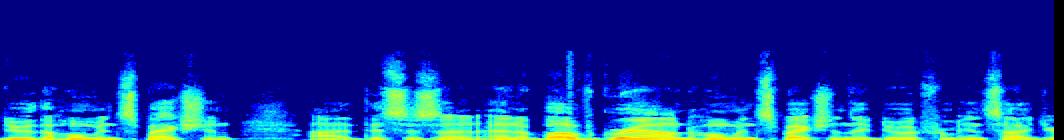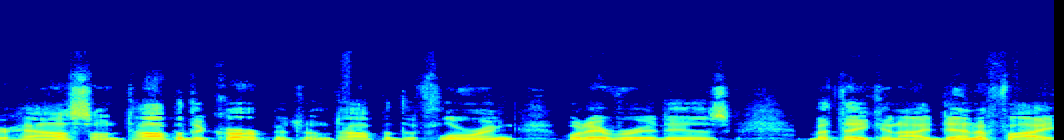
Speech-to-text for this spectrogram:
do the home inspection. Uh, this is a, an above ground home inspection. They do it from inside your house, on top of the carpet, on top of the flooring, whatever it is. But they can identify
